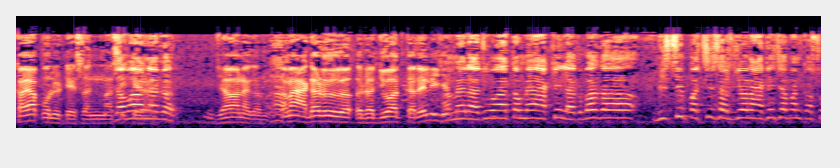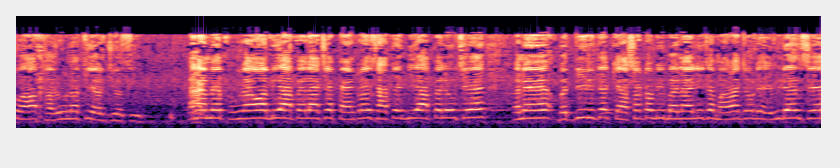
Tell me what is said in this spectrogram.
કયા પોલીસ સ્ટેશનમાં છે જવાહરનગર જવાનગરમાં. તમે આગળ રજૂઆત કરેલી છે? અમે તો મેં આખી લગભગ વીસથી પચીસ અરજીઓ નાખી છે પણ કશું આ થયું નથી અરજીઓથી. અને મેં પુરાવા બી આપેલા છે પેન્ટ્રોલ સાથે બી આપેલું છે અને બધી રીતે કેસેટો બી બનાવેલી છે. મારા જોડે એવિડન્સ છે.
